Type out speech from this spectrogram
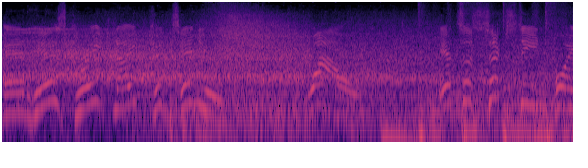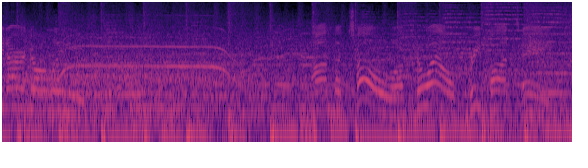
And his great night continues. Wow. It's a 16-point Argo lead on the toe of Noel Prefontaine.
